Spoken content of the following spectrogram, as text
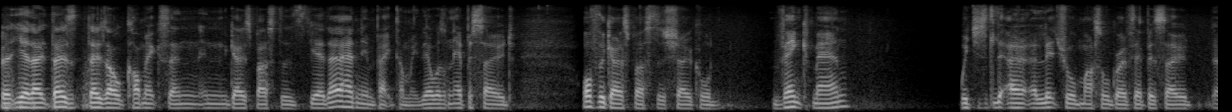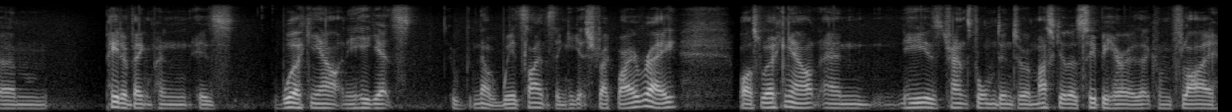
But yeah, tho- those those old comics and, and Ghostbusters, yeah, they had an impact on me. There was an episode of the Ghostbusters show called Venkman, which is li- a, a literal muscle growth episode. Um, Peter Venkman is working out and he gets no weird science thing. He gets struck by a ray whilst working out, and he is transformed into a muscular superhero that can fly.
